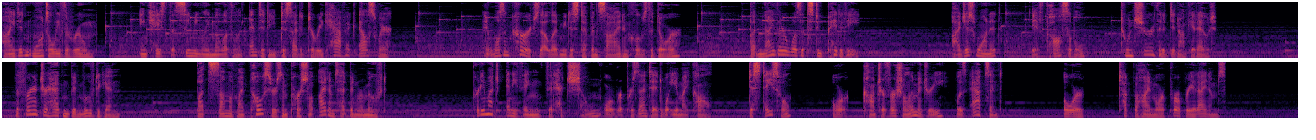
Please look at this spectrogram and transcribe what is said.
I didn't want to leave the room, in case the seemingly malevolent entity decided to wreak havoc elsewhere. It wasn't courage that led me to step inside and close the door, but neither was it stupidity. I just wanted if possible, to ensure that it did not get out. The furniture hadn't been moved again, but some of my posters and personal items had been removed. Pretty much anything that had shown or represented what you might call distasteful or controversial imagery was absent, or tucked behind more appropriate items.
